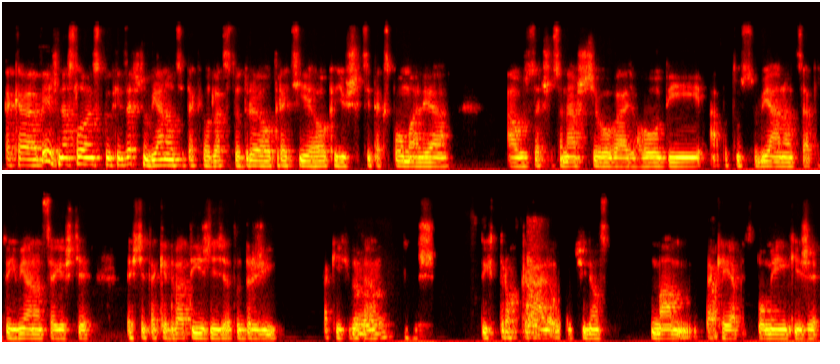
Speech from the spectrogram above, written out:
taká, vieš, na Slovensku, keď začnú Vianoce takého 22. 3., keď už všetci tak spomalia a už začnú sa navštevovať hody a potom sú Vianoce a po tých Vianociach ešte, ešte také dva týždne, že to drží takých mm. už tých troch kráľov väčšinou mám také ja spomienky, že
